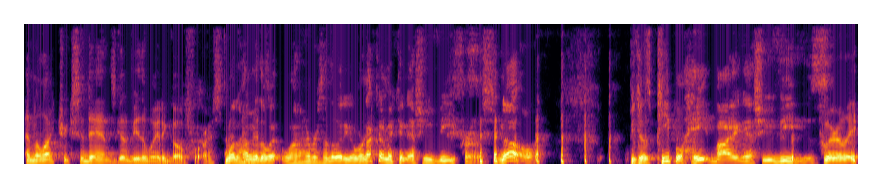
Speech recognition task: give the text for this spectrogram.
An electric sedan is going to be the way to go for us. 100 the that's- 100% the way to go. We're not going to make an SUV first. No. because people hate buying SUVs. Clearly.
